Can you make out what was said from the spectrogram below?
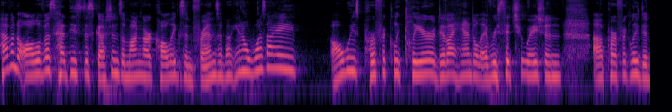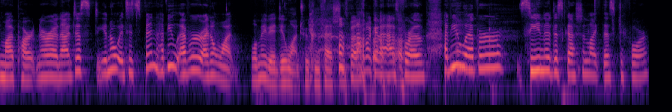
haven't all of us had these discussions among our colleagues and friends about, you know, was I always perfectly clear? Did I handle every situation uh, perfectly? Did my partner? And I just, you know, it's, it's been, have you ever, I don't want, well, maybe I do want true confessions, but I'm not going to ask for them. Have you ever seen a discussion like this before?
